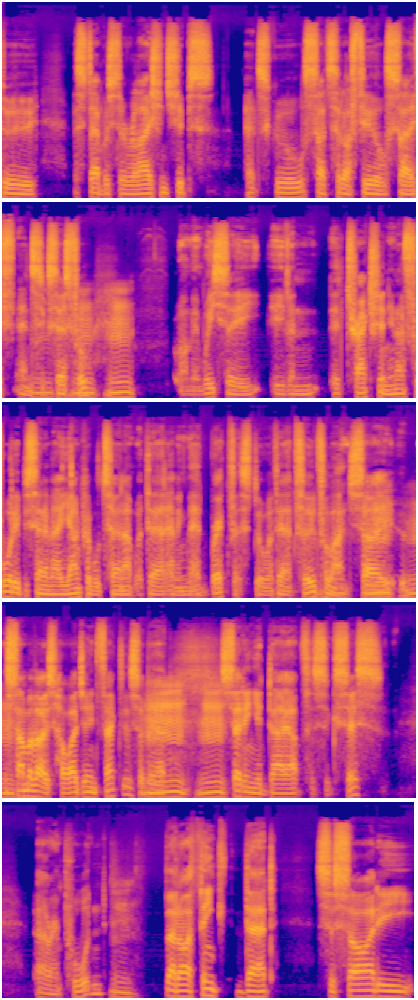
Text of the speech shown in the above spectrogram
to establish the relationships at school such that I feel safe and mm, successful? mm, mm. I mean, we see even at Traction, you know, 40% of our young people turn up without having had breakfast or without food for Mm, lunch. So mm, mm. some of those hygiene factors about setting your day up for success are important. But I think that society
